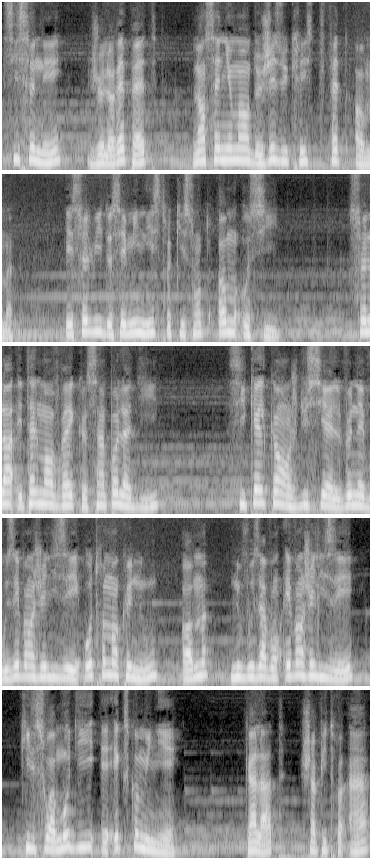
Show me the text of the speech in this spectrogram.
si ce n'est, je le répète, l'enseignement de Jésus-Christ fait homme, et celui de ses ministres qui sont hommes aussi. Cela est tellement vrai que Saint Paul a dit, Si quelque ange du ciel venait vous évangéliser autrement que nous, hommes, nous vous avons évangélisé, qu'il soit maudit et excommunié. Galates, chapitre 1,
